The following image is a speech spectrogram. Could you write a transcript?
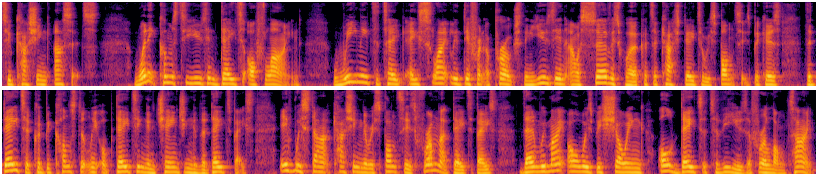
to caching assets. When it comes to using data offline, we need to take a slightly different approach than using our service worker to cache data responses because the data could be constantly updating and changing in the database. If we start caching the responses from that database, then we might always be showing old data to the user for a long time.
